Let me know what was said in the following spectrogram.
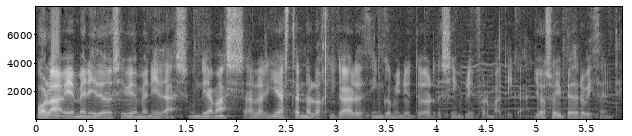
Hola, bienvenidos y bienvenidas un día más a las guías tecnológicas de 5 minutos de Simple Informática. Yo soy Pedro Vicente.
